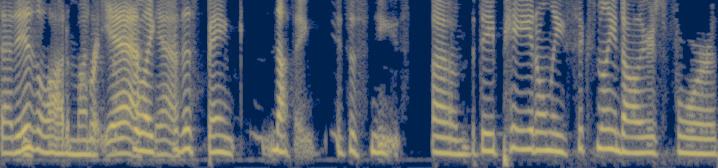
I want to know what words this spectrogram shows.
that is a lot of money. Yes, for like yes. for this bank, nothing. It's a sneeze. Um, but they paid only six million dollars for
